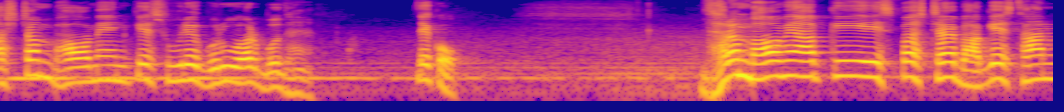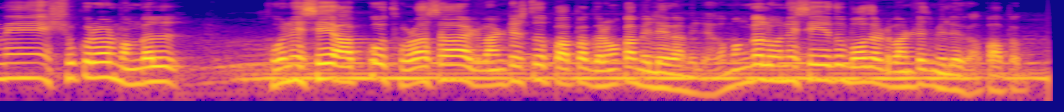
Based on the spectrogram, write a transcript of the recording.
अष्टम भाव में इनके सूर्य गुरु और बुध हैं। देखो, धर्म भाव में आपकी स्पष्ट है, भाग्य स्थान में शुक्र और मंगल होने से आपको थोड़ा सा एडवांटेज तो पापा ग्रहों का मिलेगा मिलेगा। मंगल होने से ये तो बहुत एडवांटेज मिलेगा पापा को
